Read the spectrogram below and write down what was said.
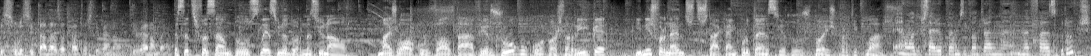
e solicitado às atletas tiveram, tiveram bem. A satisfação do selecionador nacional. Mais logo volta a haver jogo com a Costa Rica. Inês Fernandes destaca a importância dos dois particulares. É um adversário que vamos encontrar na, na fase grupos.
